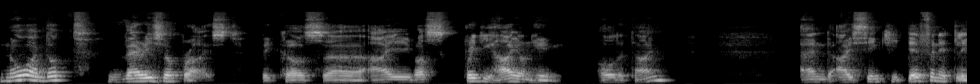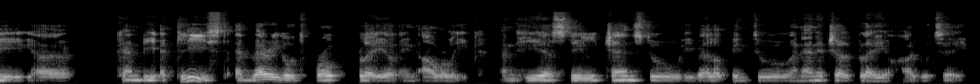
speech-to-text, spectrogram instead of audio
No, I'm not very surprised because uh, I was pretty high on him all the time. And I think he definitely uh, can be at least a very good pro player in our league. And he has still chance to develop into an NHL player, I would say.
